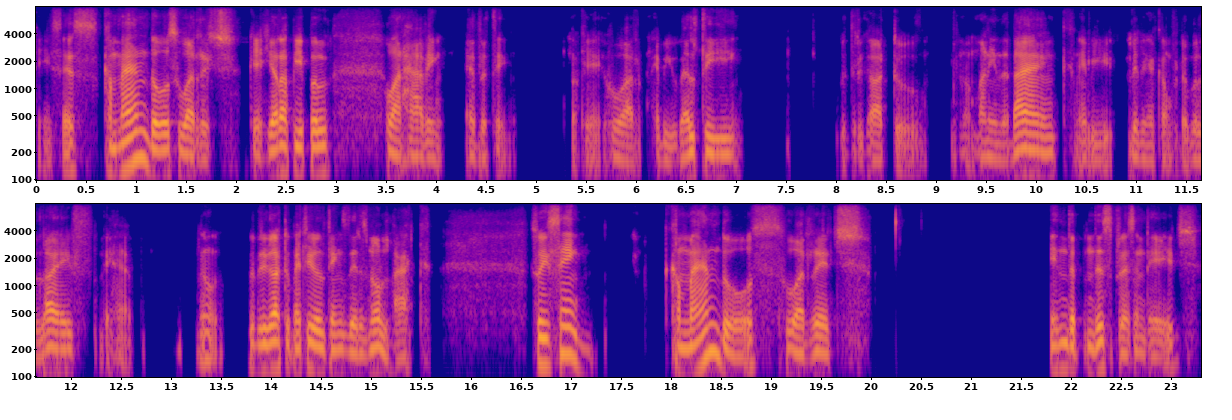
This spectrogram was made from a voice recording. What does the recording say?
Okay, he says, command those who are rich. Okay, here are people who are having everything. Okay, who are maybe wealthy with regard to you know money in the bank, maybe living a comfortable life. They have you know with regard to material things, there is no lack. So he's saying, command those who are rich in, the, in this present age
